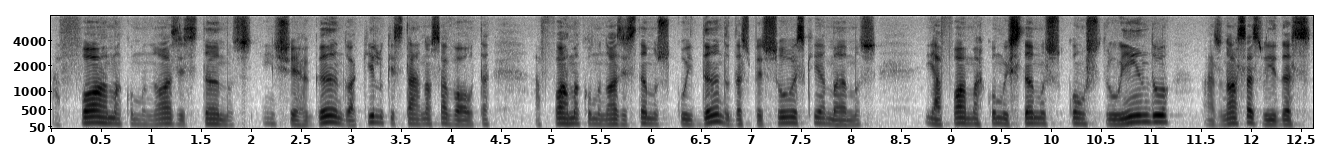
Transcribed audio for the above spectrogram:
a forma como nós estamos enxergando aquilo que está à nossa volta, a forma como nós estamos cuidando das pessoas que amamos e a forma como estamos construindo as nossas vidas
